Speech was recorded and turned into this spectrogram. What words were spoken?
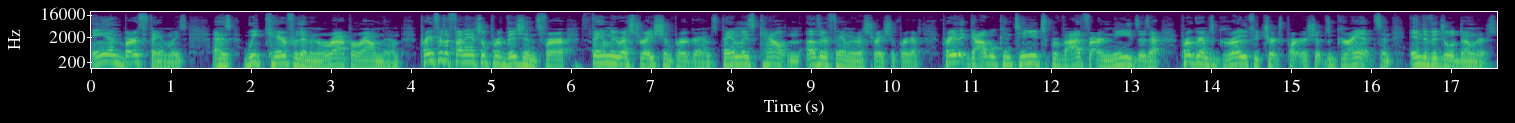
and birth families as we care for them and wrap around them. Pray for the financial provisions for our family restoration programs, Families Count, and other family restoration programs. Pray that God will continue to provide for our needs as our programs grow through church partnerships, grants, and individual donors.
